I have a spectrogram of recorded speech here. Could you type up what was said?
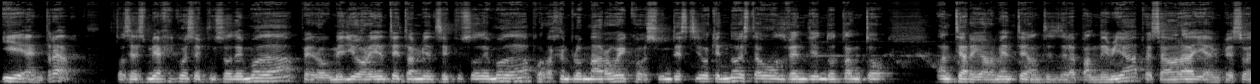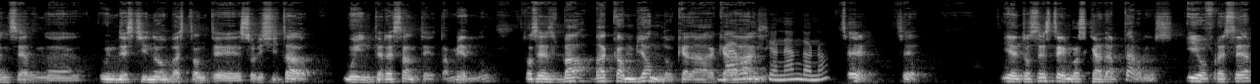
y entrar. Entonces México se puso de moda, pero Medio Oriente también se puso de moda. Por ejemplo, Marruecos, un destino que no estábamos vendiendo tanto anteriormente, antes de la pandemia, pues ahora ya empezó a ser un destino bastante solicitado muy interesante también, ¿no? Entonces va, va cambiando cada, cada va evolucionando, ¿no? Sí, sí. Y entonces tenemos que adaptarnos y ofrecer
